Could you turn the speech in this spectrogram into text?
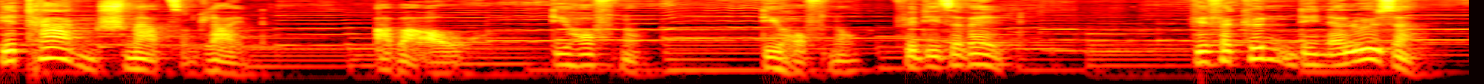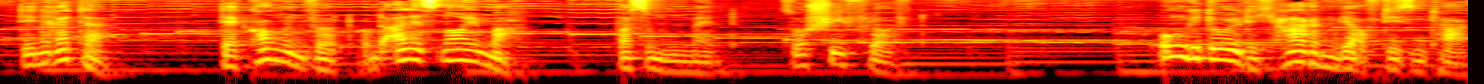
Wir tragen Schmerz und Leid, aber auch die Hoffnung, die Hoffnung für diese Welt. Wir verkünden den Erlöser, den Retter, der kommen wird und alles neu macht, was im Moment so schief läuft. Ungeduldig harren wir auf diesen Tag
